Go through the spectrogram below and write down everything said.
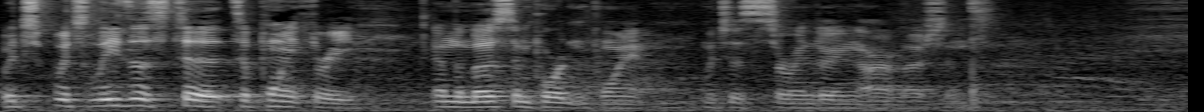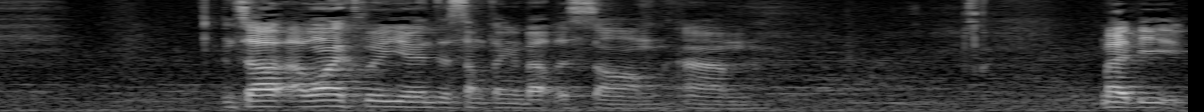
Which, which leads us to, to point three, and the most important point, which is surrendering our emotions. And so I, I want to clue you into something about this song. Um, might be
